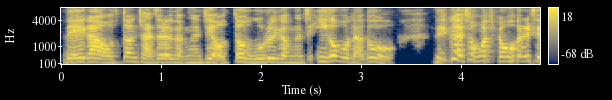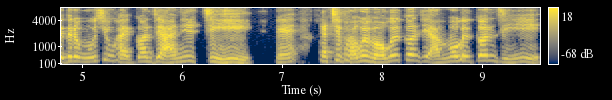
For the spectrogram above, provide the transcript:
내가 어떤 좌절을 겪는지 어떤 우울을 겪는지 이거보다도 내가 정말 병원을 제대로 모시고 갈 건지 아닐지 예? 같이 밥을 먹을 건지 안 먹을 건지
